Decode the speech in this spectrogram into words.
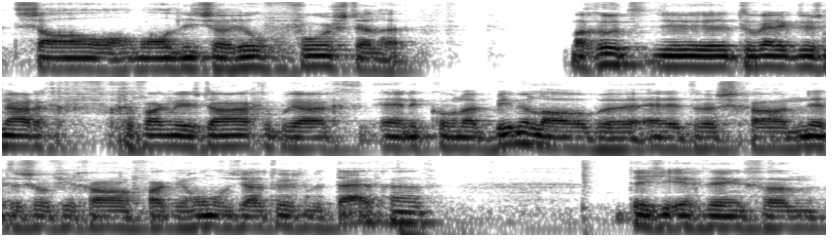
het zal allemaal niet zo heel veel voorstellen. Maar goed, toen werd ik dus naar de gevangenis daar gebracht. En ik kon naar binnen lopen. En het was gewoon net alsof je gewoon fucking 100 jaar terug in de tijd gaat. Dat je echt denkt van...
